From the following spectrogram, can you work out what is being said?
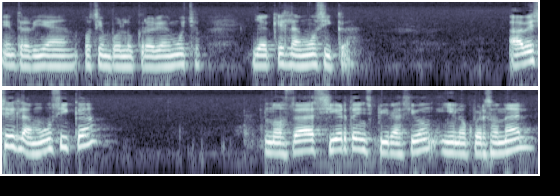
entrarían o se involucrarían mucho, ya que es la música. A veces la música nos da cierta inspiración y en lo personal,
